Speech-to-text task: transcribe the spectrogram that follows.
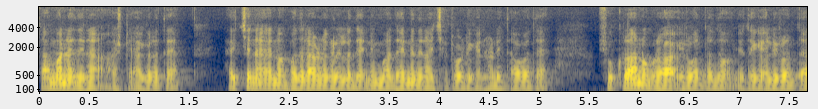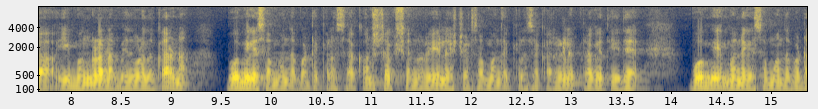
ಸಾಮಾನ್ಯ ದಿನ ಅಷ್ಟೇ ಆಗಿರುತ್ತೆ. ಹೆಚ್ಚಿನ ಏನೋ ಬದಲಾವಣೆಗಳಿಲ್ಲದೆ ನಿಮ್ಮ ದೈನಂದಿನ ಚಟುವಟಿಕೆ ನಡೀತಾ ಹೋಗುತ್ತೆ. ಶುಕ್ರಾನುಗ್ರಹ ಇರುವಂಥದ್ದು. ಜೊತೆಗೆ ಅಲ್ಲಿರುವಂಥ ಈ ಮಂಗಳನ ಬೆದುಗಳದ ಕಾರಣ ಭೂಮಿಗೆ ಸಂಬಂಧಪಟ್ಟ ಕೆಲಸ ಕನ್ಸ್ಟ್ರಕ್ಷನ್ ರಿಯಲ್ ಎಸ್ಟೇಟ್ ಸಂಬಂಧ ಕೆಲಸ ಕಾರ್ಯಗಳಲ್ಲಿ ಪ್ರಗತಿ ಇದೆ. ಭೂಮಿ ಮನೆಗೆ ಸಂಬಂಧಪಟ್ಟ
